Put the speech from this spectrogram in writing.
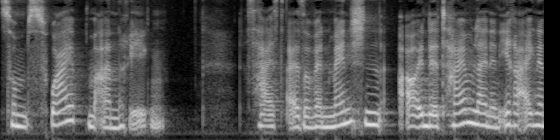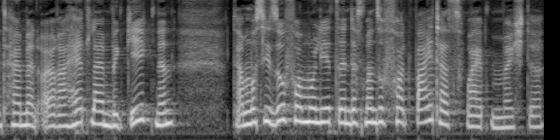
zum Swipen anregen. Das heißt also, wenn Menschen in der Timeline, in ihrer eigenen Timeline eurer Headline begegnen, da muss sie so formuliert sein, dass man sofort weiter swipen möchte.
